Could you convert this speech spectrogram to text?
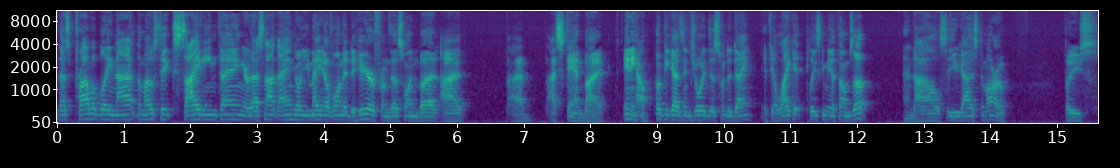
that's probably not the most exciting thing or that's not the angle you may have wanted to hear from this one, but I, I, I stand by it. Anyhow, hope you guys enjoyed this one today. If you like it, please give me a thumbs up and I'll see you guys tomorrow. Peace.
